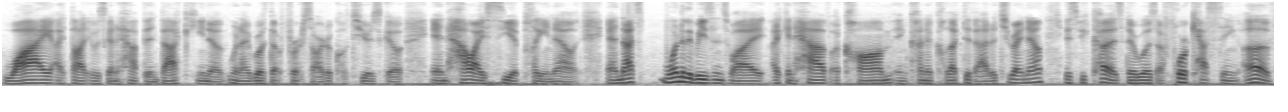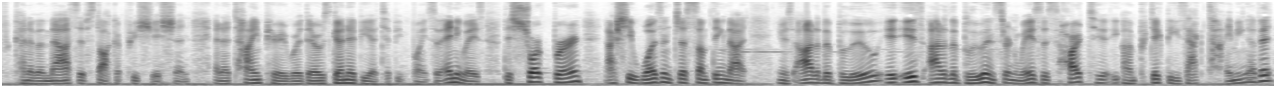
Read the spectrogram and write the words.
why I thought it was going to happen back, you know, when I wrote that first article two years ago and how I see it playing out. And that's one of the reasons why I can have a calm and kind of collective attitude right now is because there was a forecasting of kind of a massive stock appreciation and a time period where there was going to be a tipping point. So anyways, this short burn actually wasn't just something that is out of the blue. It is out of the blue in certain ways. It's hard to um, predict the exact timing of it,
